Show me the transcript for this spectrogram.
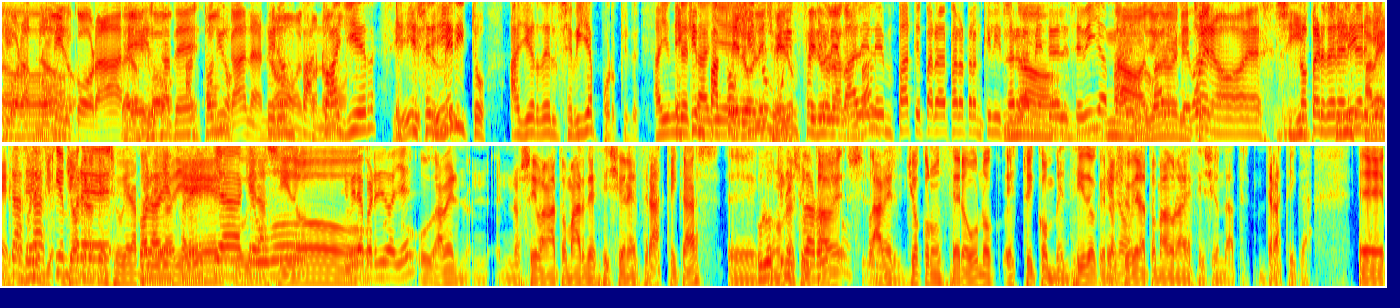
es que- corazón, pero- coraje, pero con- fíjate, con, Antonio, ganas, pero no, empató eso no. ayer, Sí, es que es el mérito ayer del Sevilla porque Hay un es que empató Pero, siendo le, muy pero- inferior pero le al vale el empate para, para tranquilizar No, la mente del Sevilla. no, yo creo que no. Bueno, es Sí, no perder sí. el derbi en casa yo- yo, siempre creo que si hubiera con la perdido ayer, diferencia que hubiera hubo- sido... Si hubiera perdido ayer. A ver, no, se iban a tomar decisiones drásticas. eh, ¿Tú lo con un claro resultado eso? de- a ver, yo con un 0-1 estoy convencido que, Que no, no. se hubiera tomado una decisión drástica. Eh,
